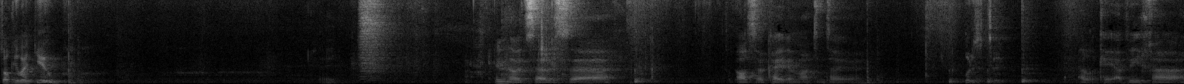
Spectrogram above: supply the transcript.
It's talking about you. Okay. Even though it says uh, also Kaidim Matan Torah, What does it say? Elokei Avicha,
